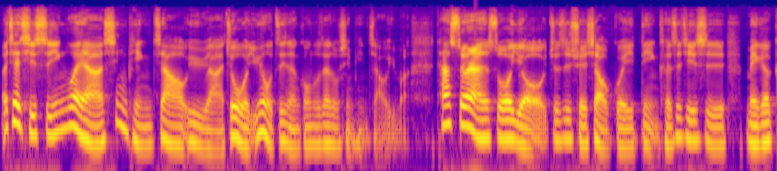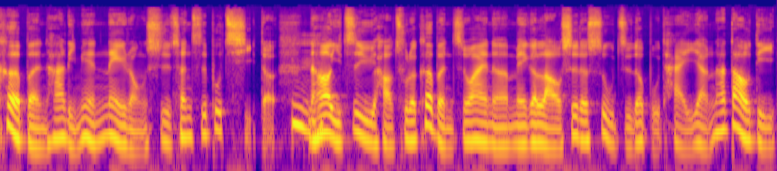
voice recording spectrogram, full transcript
而且其实因为啊，性平教育啊，就我因为我自己的工作在做性平教育嘛，它虽然说有就是学校规定，可是其实每个课本它里面的内容是参差不齐的，嗯，然后以至于好，除了课本之外呢，每个老师的素质都不太一样。那到底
